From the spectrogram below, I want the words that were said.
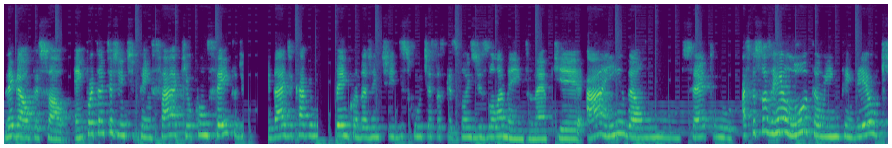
Legal, pessoal. É importante a gente pensar que o conceito de comunidade cabe muito bem quando a gente discute essas questões de isolamento, né? Porque há ainda um certo. As pessoas relutam em entender o que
